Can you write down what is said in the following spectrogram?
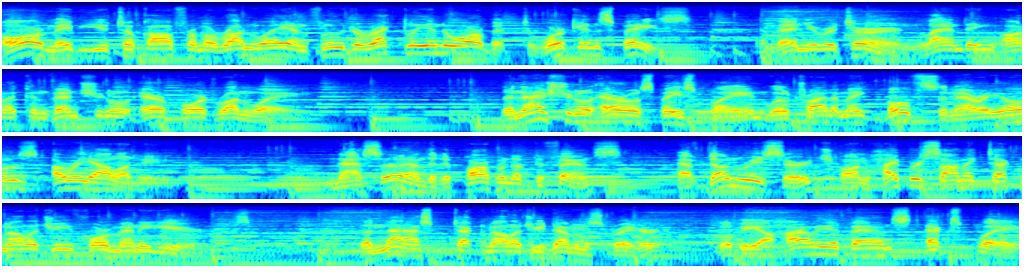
Or maybe you took off from a runway and flew directly into orbit to work in space, and then you return, landing on a conventional airport runway. The National Aerospace Plane will try to make both scenarios a reality. NASA and the Department of Defense have done research on hypersonic technology for many years. The NASP technology demonstrator will be a highly advanced X-plane,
